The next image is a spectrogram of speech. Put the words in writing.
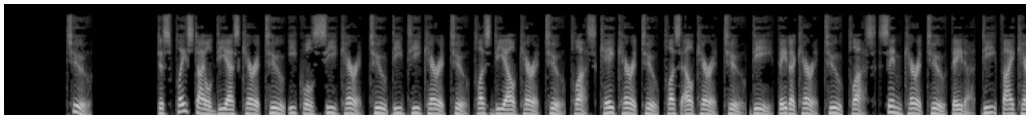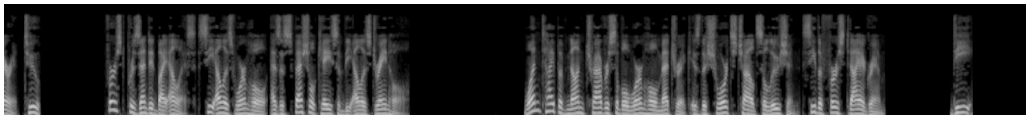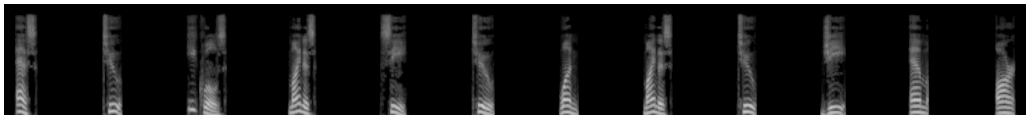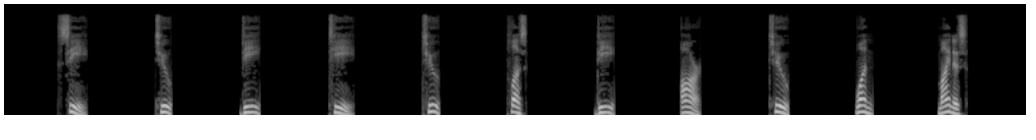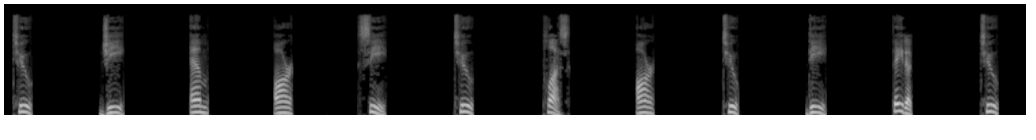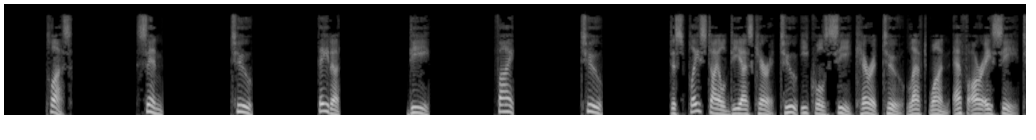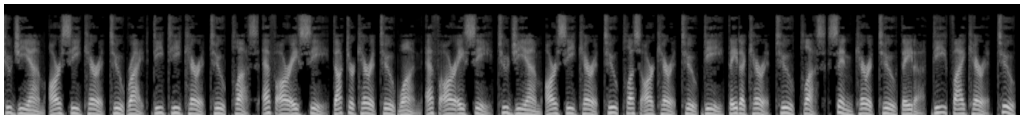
2 Display style ds caret 2 equals c caret 2 dt caret 2 plus dl caret 2 plus k caret 2 plus l caret 2 d theta caret 2 plus sin caret 2 theta d phi caret 2. First presented by Ellis, see Ellis wormhole as a special case of the Ellis drainhole. One type of non-traversable wormhole metric is the Schwarzschild solution. See the first diagram. d s 2 equals minus c 2 1 minus 2 g m r c 2 d t 2 plus d r 2 1 minus 2 G M R C two plus R two D theta two plus sin two theta D Phi two Display style ds caret 2 equals c caret 2 left 1 frac 2 gm rc caret 2 right dt caret 2 plus frac doctor caret 2 1 frac 2 gm rc caret 2 plus r caret 2 d theta caret 2 plus sin caret 2 theta d phi caret 2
